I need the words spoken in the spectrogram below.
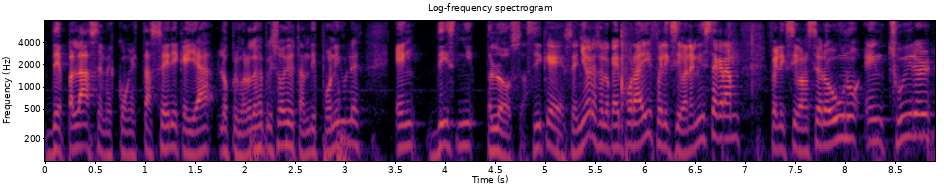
de plácemes con esta serie que ya los primeros dos episodios están disponibles en Disney Plus. Así que, señores, eso es lo que hay por ahí. Félix Iván en Instagram, Félix Iván 01 en Twitter,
